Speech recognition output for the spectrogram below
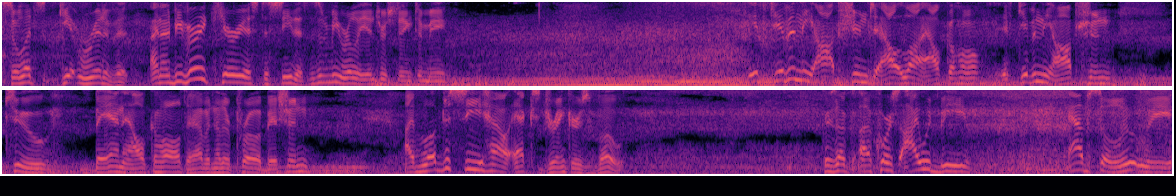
So let's get rid of it. And I'd be very curious to see this. This would be really interesting to me. If given the option to outlaw alcohol, if given the option to ban alcohol, to have another prohibition, I'd love to see how ex drinkers vote. Because, of course, I would be absolutely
